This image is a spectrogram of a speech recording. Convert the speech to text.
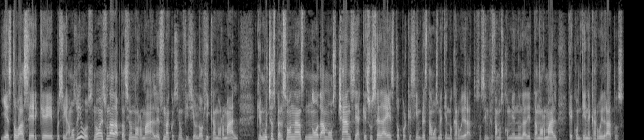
y esto va a hacer que pues sigamos vivos, ¿no? Es una adaptación normal, es una cuestión fisiológica normal, que muchas personas no damos chance a que suceda esto porque siempre estamos metiendo carbohidratos o siempre estamos comiendo una dieta normal que contiene carbohidratos.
